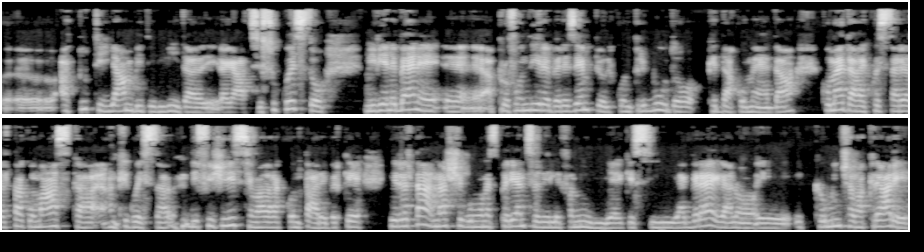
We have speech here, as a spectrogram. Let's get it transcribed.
eh, a tutti gli ambiti di vita dei ragazzi. Su questo mi viene bene eh, approfondire per esempio il contributo che dà Cometa. Cometa è questa realtà comasca, anche questa difficilissima da raccontare perché in realtà nasce come un'esperienza delle famiglie che si aggregano e, e cominciano a creare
